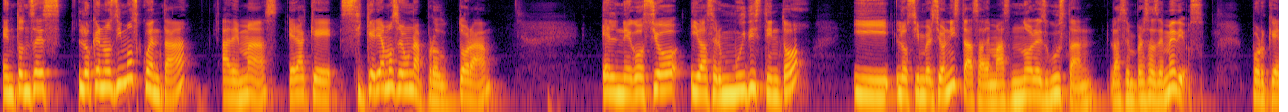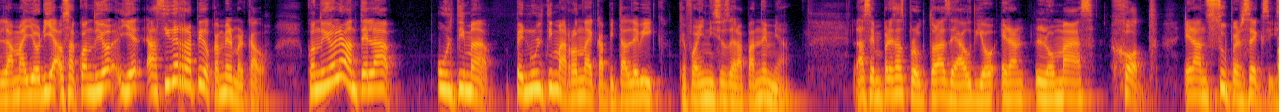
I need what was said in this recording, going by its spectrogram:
Entonces, lo que nos dimos cuenta, además, era que si queríamos ser una productora, el negocio iba a ser muy distinto y los inversionistas además no les gustan las empresas de medios. Porque la mayoría, o sea, cuando yo, así de rápido cambia el mercado. Cuando yo levanté la última, penúltima ronda de capital de Vic, que fue a inicios de la pandemia, las empresas productoras de audio eran lo más hot, eran súper sexys.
